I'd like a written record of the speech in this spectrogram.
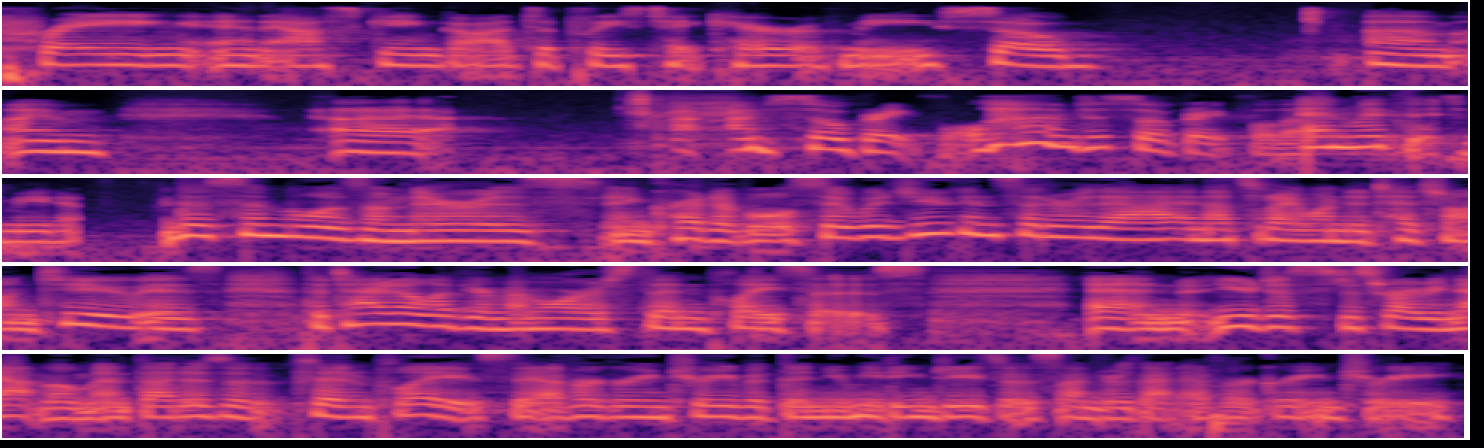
praying and asking God to please take care of me. So um, I'm. Uh, I, am so grateful. I'm just so grateful that and I was with, able to meet him the symbolism there is incredible. So, would you consider that, and that's what I wanted to touch on too, is the title of your memoir is Thin Places. And you just describing that moment, that is a thin place, the evergreen tree, but then you meeting Jesus under that evergreen tree.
